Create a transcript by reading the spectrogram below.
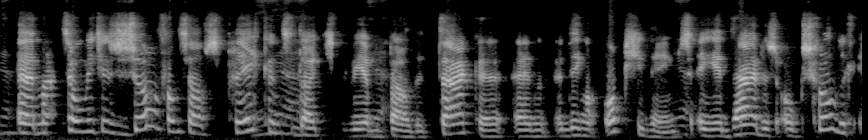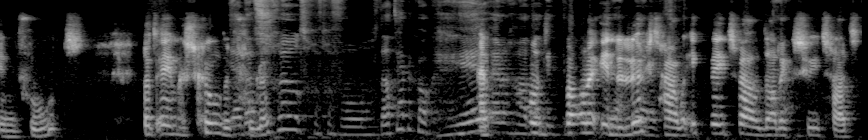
Ja. Eh, maar zo weet je, zo vanzelfsprekend Ja. dat je weer bepaalde taken en eh, dingen op je neemt en je daar dus ook schuldig in voelt. Dat eeuwige schuldig Ja, dat voelen. schuldgevoel, dat heb ik ook heel En erg gehad. Dat ik- ballen in de lucht houden. Ik weet wel dat ik zoiets had.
